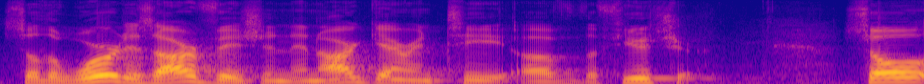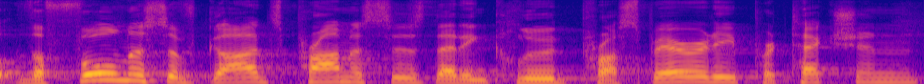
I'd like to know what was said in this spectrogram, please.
So the word is our vision and our guarantee of the future. So the fullness of God's promises that include prosperity, protection,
